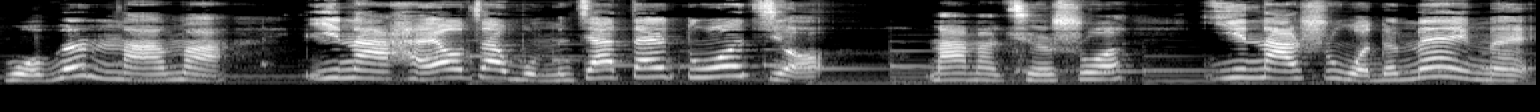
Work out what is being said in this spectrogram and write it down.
我问妈妈：“伊娜还要在我们家待多久？”妈妈却说：“伊娜是我的妹妹，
